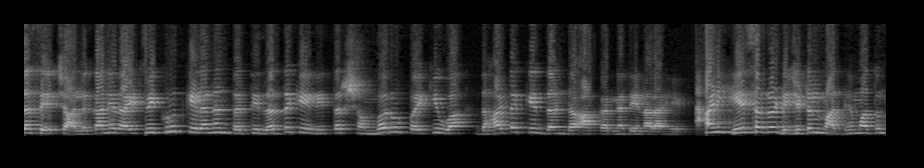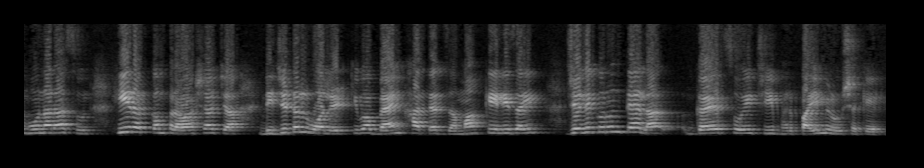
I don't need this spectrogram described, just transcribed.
तसेच चालकाने राईड स्वीकृत केल्यानंतर ती रद्द केली तर शंभर रुपये किंवा दहा टक्के दंड आकारण्यात येणार आहे. आणि हे सगळं डिजिटल माध्यमातून होणार असून ही रक्कम प्रवाशाच्या डिजिटल वॉलेट किंवा बँक खात्यात जमा केली जाईल जेणेकरून त्याला गैरसोयीची भरपाई मिळू शकेल.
